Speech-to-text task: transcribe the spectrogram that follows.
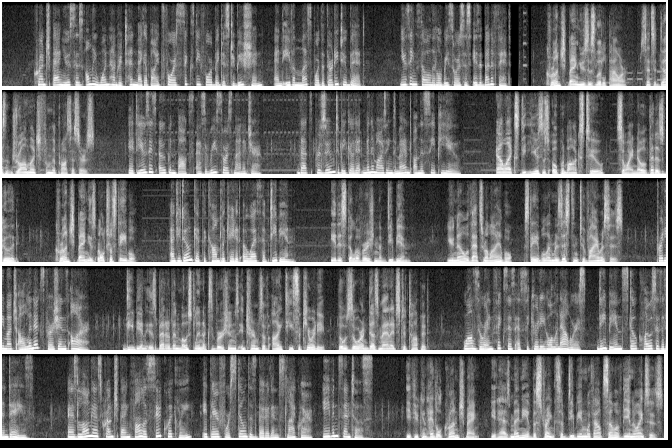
Crunchbang uses only 110 megabytes for a 64-bit distribution, and even less for the 32-bit. Using so little resources is a benefit. Crunchbang uses little power, since it doesn't draw much from the processors. It uses OpenBox as a resource manager. That's presumed to be good at minimizing demand on the CPU. LXDE uses OpenBox too, so I know that is good. Crunchbang is ultra stable. And you don't get the complicated OS of Debian. It is still a version of Debian. You know that's reliable, stable and resistant to viruses. Pretty much all Linux versions are. Debian is better than most Linux versions in terms of IT security, though Zorin does manage to top it. While Zorin fixes a security hole in hours, Debian still closes it in days. As long as Crunchbang follows suit quickly, it therefore still does better than Slackware, even CentOS. If you can handle Crunchbang, it has many of the strengths of Debian without some of the annoyances.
